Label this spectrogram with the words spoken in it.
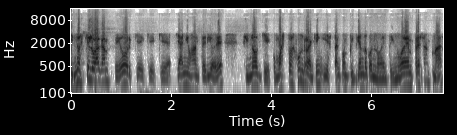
y no es que lo hagan peor que, que, que, que años anteriores, sino que como esto es un ranking y están compitiendo con 99 empresas más,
